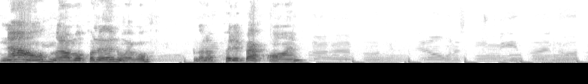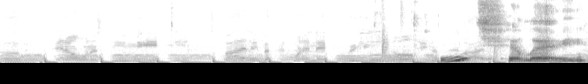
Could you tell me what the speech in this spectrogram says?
Now, la vamos a poner de nuevo. I'm gonna put it back on. Ooh, chile.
